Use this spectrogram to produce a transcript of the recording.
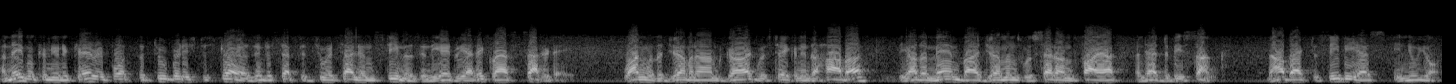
A naval communique reports that two British destroyers intercepted two Italian steamers in the Adriatic last Saturday. One with a German armed guard was taken into harbor. The other, manned by Germans, was set on fire and had to be sunk. Now back to CBS in New York.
